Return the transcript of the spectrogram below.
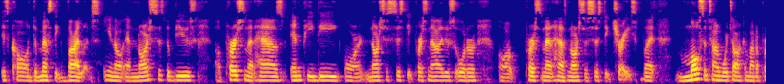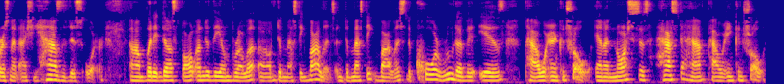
it's called domestic violence, you know, and narcissist abuse, a person that has NPD or narcissistic personality disorder or person that has narcissistic traits. But most of the time we're talking about a person that actually has the disorder. Um, but it does fall under the umbrella of domestic violence violence. And domestic violence, the core root of it is power and control. And a narcissist has to have power and control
